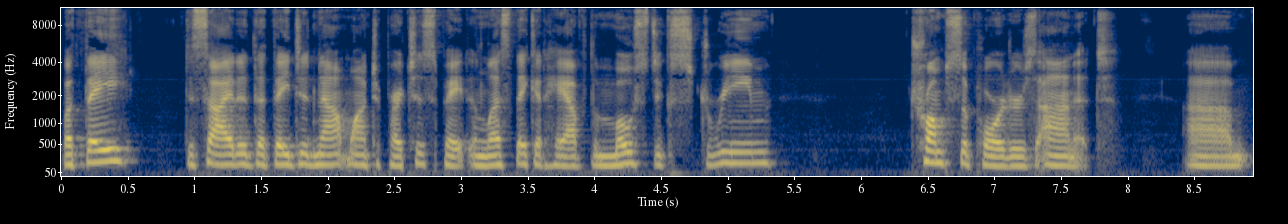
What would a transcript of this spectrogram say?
But they decided that they did not want to participate unless they could have the most extreme Trump supporters on it. Um,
